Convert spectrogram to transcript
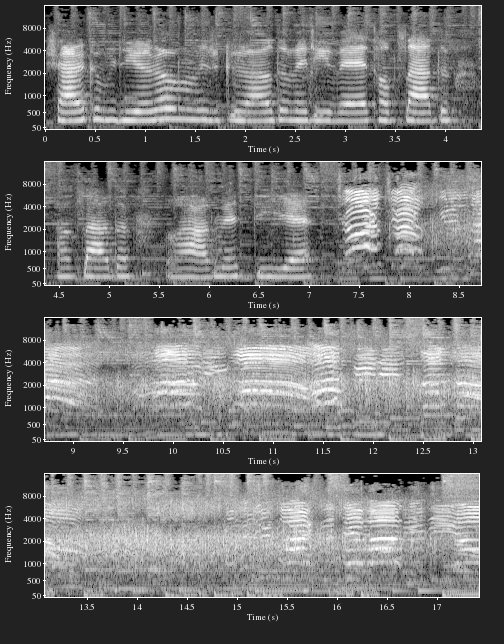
şarkı biliyorum. Müzik aldım ve topladım. Topladım Muhammed diye. Çok çok güzel. Harika. Aferin sana. Oyun parkı devam ediyor.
